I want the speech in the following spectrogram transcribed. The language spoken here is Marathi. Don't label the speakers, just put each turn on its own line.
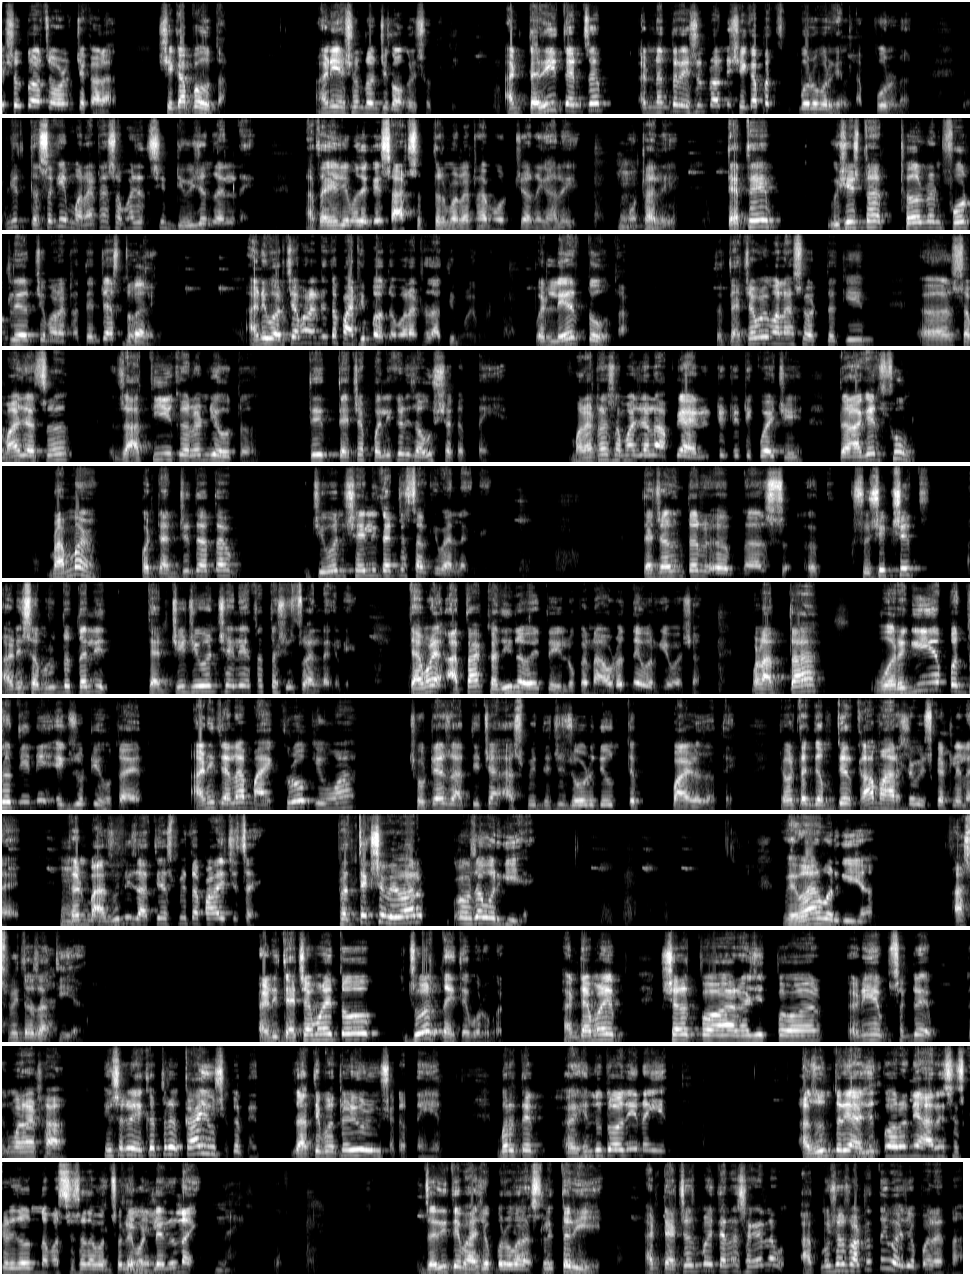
यशवंतराव चव्हाणांच्या काळात शेकाप होता आणि यशवंतरावांची काँग्रेस होती ती. आणि तरी त्यांचं आणि नंतर यशवंतरावांनी शेकापच बरोबर घेतला पूर्ण. म्हणजे तसं काही मराठा समाजात अशी डिव्हिजन झालेलं नाही. आता ह्याच्यामध्ये काही साठ सत्तर मराठा मोर्चा निघाले मोठाले त्यात हे विशेषतः थर्ड अँड फोर्थ लेअरचे मराठा ते जास्त.
बरं.
आणि वरच्या मराठीचा पाठिंबा होता मराठा जातीमुळे. पण लेअर तो होता. तर त्याच्यामुळे मला असं वाटतं की समाजाचं जातीयकरण जे होतं ते त्याच्या पलीकडे जाऊच शकत नाहीये. मराठा समाजाला आपली आयडेंटिटी टिकवायची तर अगेन्स्ट whom? ब्राह्मण पण त्यांची तर आता जीवनशैली त्यांच्यासारखी व्हायला लागली. त्याच्यानंतर सुशिक्षित आणि समृद्ध दलित त्यांची जीवनशैली आता तशीच व्हायला लागली त्यामुळे आता कधी नव्हे ते लोकांना आवडत नाही वर्गीय भाषा. पण आता वर्गीय पद्धतीने एकजुटी होत आहेत. आणि त्याला मायक्रो किंवा छोट्या जातीच्या अस्मितेची जोड देऊन ते पाळलं जाते त्यामुळे त्या गमतीवर का महाराष्ट्र विस्कटलेला आहे. कारण बाजूनी जाती अस्मिता पाळायचीच आहे. प्रत्यक्ष व्यवहार वर्गीय आहे. व्यवहार वर्गीय अस्मिता जातीय. आणि त्याच्यामुळे तो जुळत नाही ते बरोबर. आणि त्यामुळे शरद पवार अजित पवार आणि हे सगळे मराठा हे सगळे एकत्र का येऊ शकत नाहीत? जाती पातळीवर येऊ शकत नाहीयेत. बरं ते हिंदुत्ववादी नाहीयेत. अजून तरी अजित पवारांनी आर एस एसकडे जाऊन नमस्ते सदा वत्सले म्हटलेलं नाही.
नाही.
जरी ते भाजप बरोबर असले तरी आणि त्याच्याचमुळे त्यांना सगळ्यांना आत्मविश्वास वाटत नाही भाजपवाल्यांना.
